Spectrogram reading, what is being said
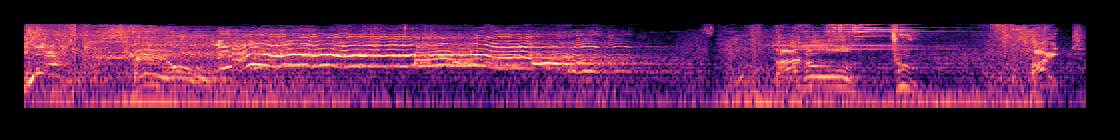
KO! Battle 2. Fight!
